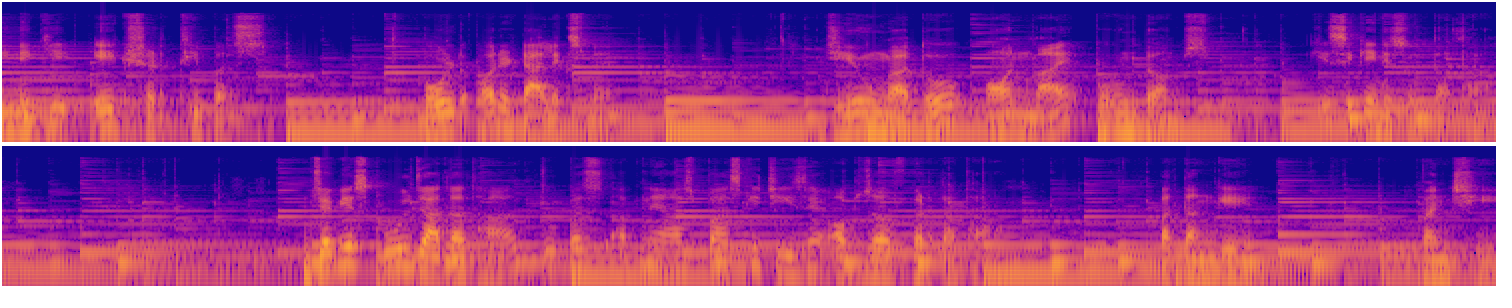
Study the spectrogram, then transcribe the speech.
जीने की एक शर्त थी बस। बोल्ड और इटैलिक्स में। जीऊँगा तो ऑन माय ओन टर्म्स किसी की नहीं सुनता था। जब ये स्कूल जाता था तो बस अपने आसपास की चीज़ें ऑब्ज़र्व करता था। पतंगे, पंछी,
